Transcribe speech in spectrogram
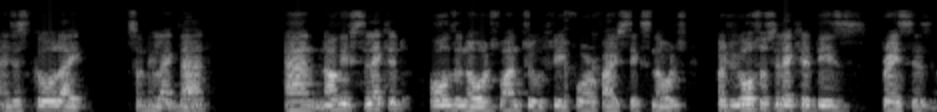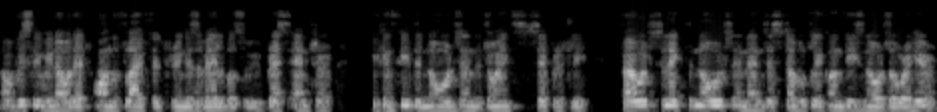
and just go like something like that. And now we've selected all the nodes, one, two, three, four, five, six nodes, but we've also selected these braces. Obviously, we know that on the fly filtering is available. So we press enter, we can see the nodes and the joints separately. If I were to select the nodes and then just double click on these nodes over here,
